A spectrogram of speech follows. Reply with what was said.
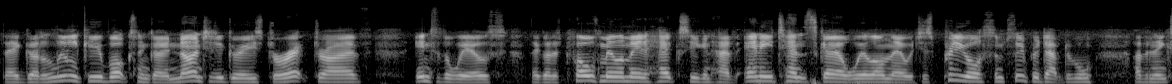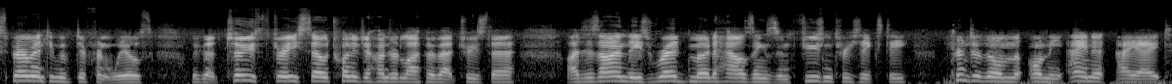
They've got a little gearbox and go 90 degrees direct drive into the wheels. They've got a 12 millimeter hex so you can have any 10 scale wheel on there which is pretty awesome, super adaptable. I've been experimenting with different wheels. We've got two 3 cell 20 to 100 LiPo batteries there. I designed these red motor housings in Fusion 360, printed them on the, on the ANET A8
